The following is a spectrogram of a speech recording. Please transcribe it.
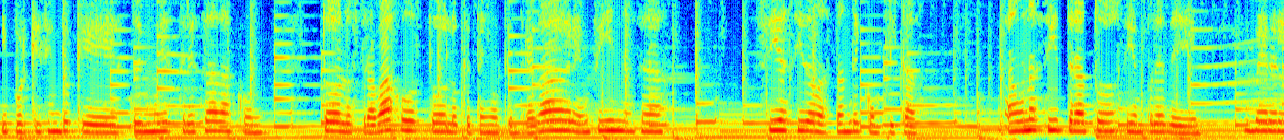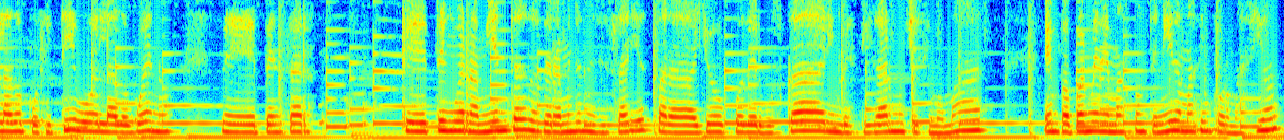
y porque siento que estoy muy estresada con todos los trabajos, todo lo que tengo que entregar, en fin, o sea, sí ha sido bastante complicado. Aún así trato siempre de ver el lado positivo, el lado bueno, de pensar que tengo herramientas, las herramientas necesarias para yo poder buscar, investigar muchísimo más, empaparme de más contenido, más información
